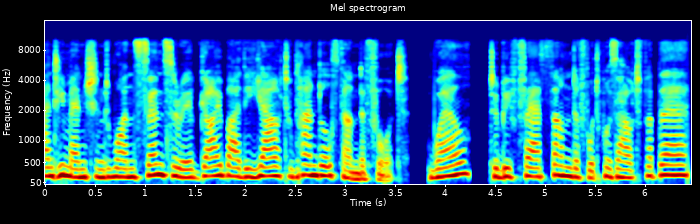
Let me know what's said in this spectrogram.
and he mentioned one censoring guy by the YouTube handle Thunderfoot. Well, to be fair Thunderfoot was out for bear,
